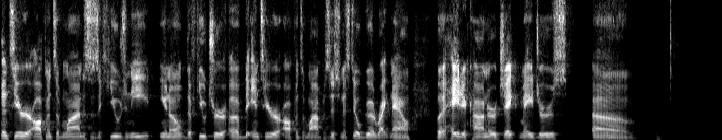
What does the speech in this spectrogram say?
interior offensive line. This is a huge need. You know, the future of the interior offensive line position is still good right now, but Hayden Conner, Jake Majors, um,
